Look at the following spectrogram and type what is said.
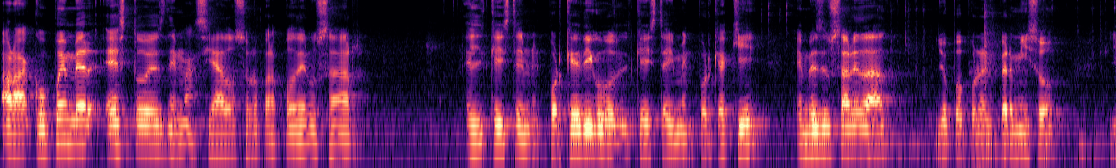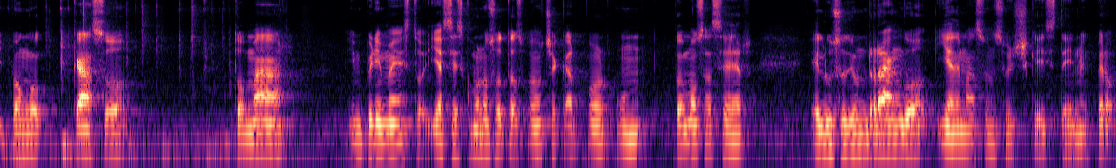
Ahora, como pueden ver, esto es demasiado solo para poder usar el case statement. ¿Por qué digo el case statement? Porque aquí, en vez de usar edad, yo puedo poner permiso y pongo caso tomar, imprime esto. Y así es como nosotros podemos checar por un, podemos hacer el uso de un rango y además un switch case statement. Pero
